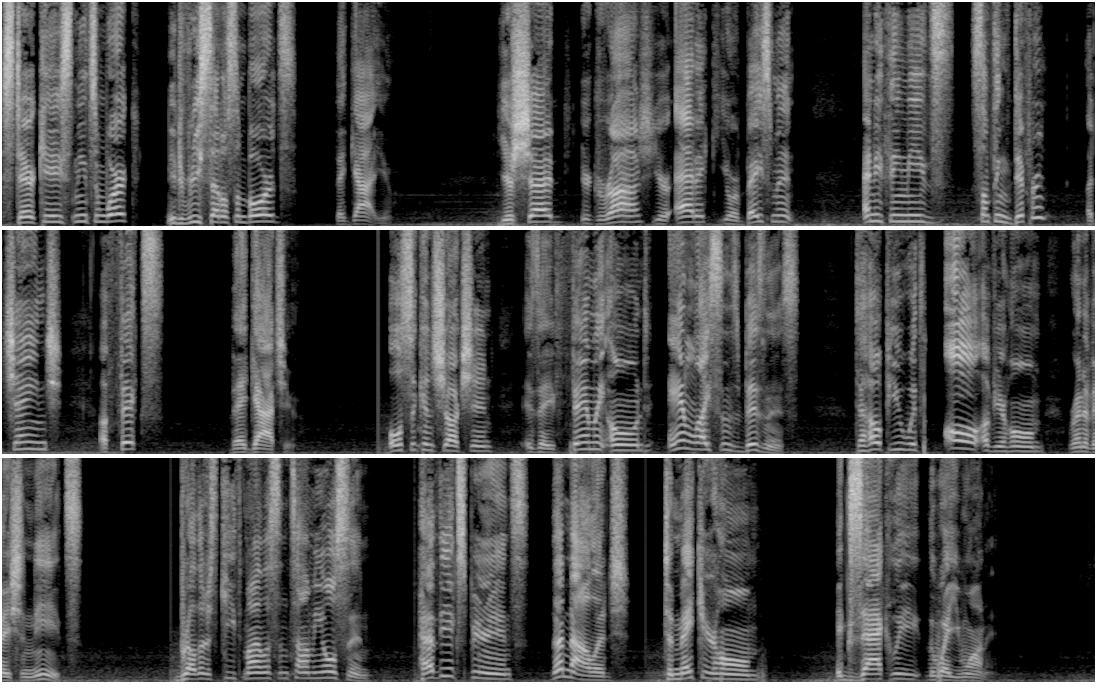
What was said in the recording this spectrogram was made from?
Staircase needs some work? Need to resettle some boards? They got you. Your shed, your garage, your attic, your basement, anything needs something different? A change? A fix? They got you. Olson Construction is a family owned and licensed business to help you with all of your home renovation needs. Brothers Keith Milas and Tommy Olson have the experience, the knowledge to make your home exactly the way you want it.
